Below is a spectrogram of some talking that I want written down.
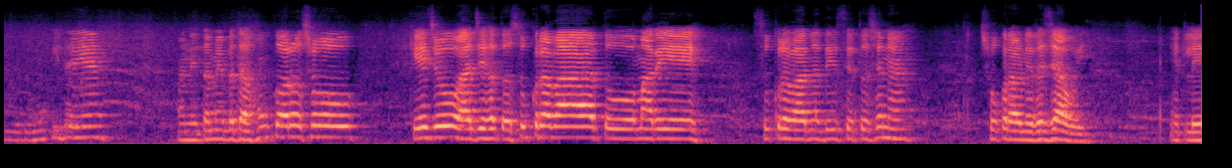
બધું મૂકી દઈએ. અને તમે બધા શું કરો છો? કેજો આજે હતો શુક્રવાર, તો અમારે શુક્રવારના દિવસે તો છે ને છોકરાઓને રજા હોય. એટલે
